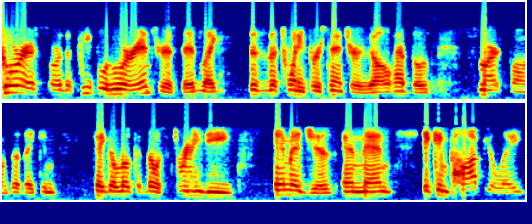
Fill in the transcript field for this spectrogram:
tourists or the people who are interested, like this is the 21st century, we all have those smartphones that they can take a look at those 3D images and then it can populate,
